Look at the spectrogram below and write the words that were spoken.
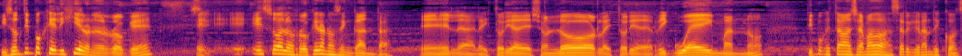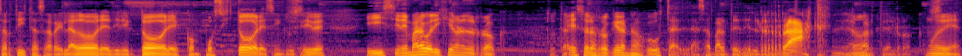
Y son tipos que eligieron el rock, ¿eh? Sí. Eh, eh, Eso a los rockeros nos encanta. Eh, la, la historia de John Lord, la historia de Rick Wayman, ¿no? Tipos que estaban llamados a ser grandes concertistas, arregladores, directores, compositores inclusive. Y sin embargo eligieron el rock. Total. Eso a los rockeros nos gusta, esa parte del rock. la ¿no? parte del rock. Muy Sí. bien.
